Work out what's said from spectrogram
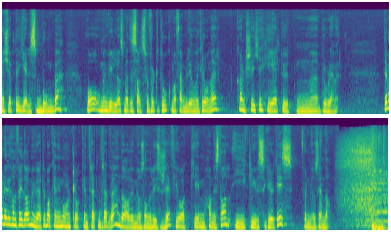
kjøper gjeldsbombe, og om en villa som heter salgs for 42,5 millioner kroner. Kanskje ikke helt uten problemer. Det var det vi hadde for i dag, men vi er tilbake igjen i morgen klokken 13.30. Da har vi med oss analysesjef Joakim Hannisdal i Cleave Securities. Følg med oss igjen da.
